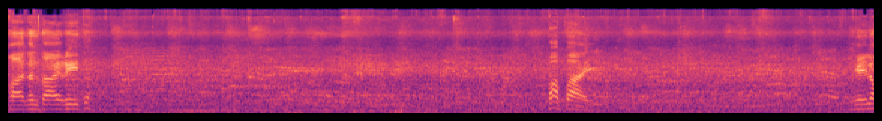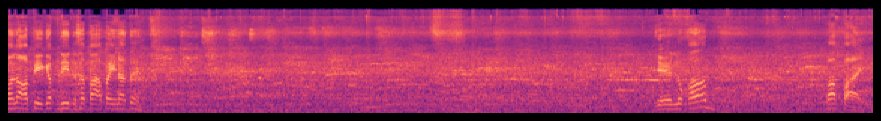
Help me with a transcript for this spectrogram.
Kakanan tayo rito. Popeye. Ngayon lang ako naka-pick up dito sa Popeye na to eh. Yellow Cub. Popeye.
